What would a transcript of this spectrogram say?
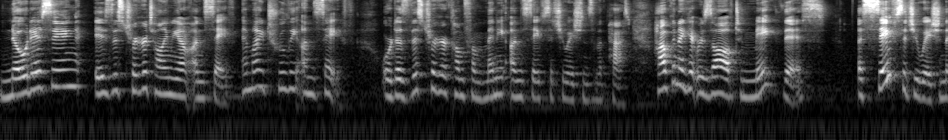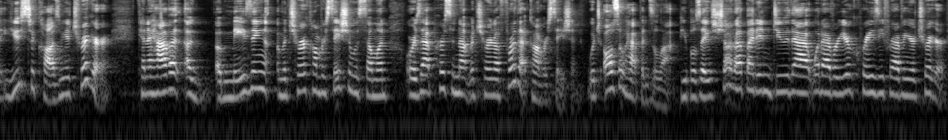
Noticing is this trigger telling me I'm unsafe? Am I truly unsafe? Or does this trigger come from many unsafe situations in the past? How can I get resolved to make this a safe situation that used to cause me a trigger? Can I have an amazing, mature conversation with someone, or is that person not mature enough for that conversation? Which also happens a lot. People say, "Shut up! I didn't do that. Whatever. You're crazy for having your trigger."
